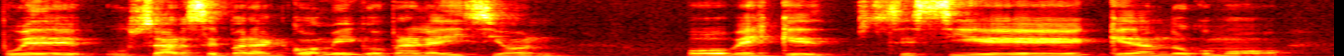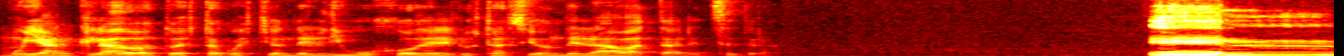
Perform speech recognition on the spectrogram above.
puede usarse para el cómic o para la edición? ¿O ves que se sigue quedando como muy anclado a toda esta cuestión del dibujo, de la ilustración, del avatar, etcétera? Em,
